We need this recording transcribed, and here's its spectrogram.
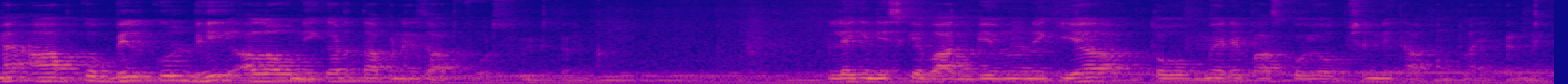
मैं आपको बिल्कुल भी अलाउ नहीं करता अपने साथ फोर्स फ़ीड करना लेकिन इसके बाद भी उन्होंने किया तो मेरे पास कोई ऑप्शन नहीं था कंप्लाई करने के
